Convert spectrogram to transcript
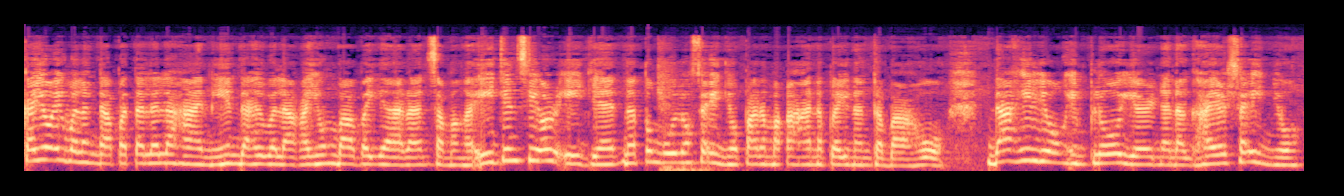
kayo ay walang dapat alalahanin dahil wala kayong babayaran sa mga agency or agent na tumulong sa inyo para makahanap kayo ng trabaho. Dahil yung employer na nag-hire sa inyo,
